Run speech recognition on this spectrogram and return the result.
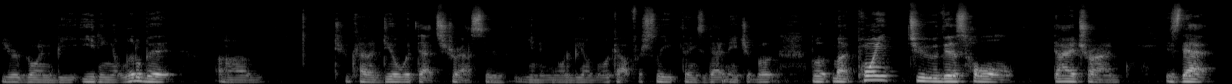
you're going to be eating a little bit um, to kind of deal with that stress if, you know you want to be on the lookout for sleep things of that nature. But but my point to this whole diatribe is that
